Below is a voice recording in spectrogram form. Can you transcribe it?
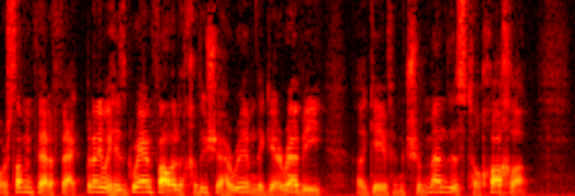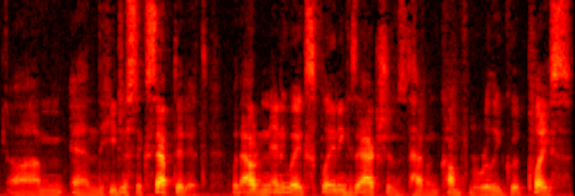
or something to that effect. But anyway, his grandfather, the Chiddushei HaRim, the Ger Rebbe, uh, gave him tremendous tochacha, um, and he just accepted it without in any way explaining his actions having come from a really good place.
